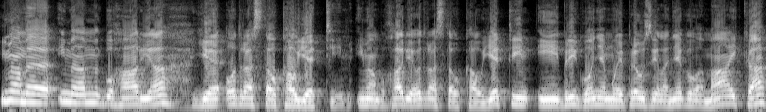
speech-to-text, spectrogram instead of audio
Imam, imam Buharija je odrastao kao jetim. Imam Buharija je odrastao kao jetim i brigu o njemu je preuzela njegova majka.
